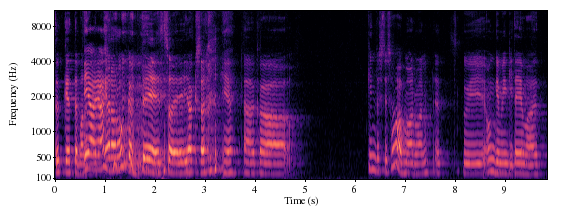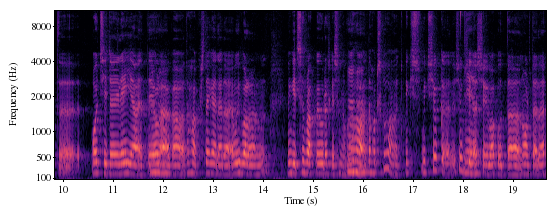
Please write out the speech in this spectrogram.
tõkke ette panema, et ära rohkem tee, et sa ei jaksa yeah.. aga kindlasti saab, ma arvan, et kui ongi mingi teema, et otsida ei leia, et ei mm -hmm. ole, aga tahaks tegeleda ja võib-olla on mingid sõbrad ka juures, kes on nagu mm -hmm. tahaks ka, et miks, miks sihuke, sihukeseid yeah. asju ei pakuta noortele.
